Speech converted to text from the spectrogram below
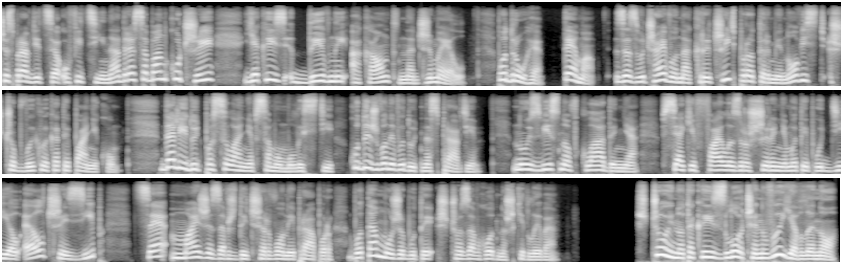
Чи справді це офіційна адреса банку, чи якийсь дивний аккаунт на Gmail? По-друге, тема. Зазвичай вона кричить про терміновість, щоб викликати паніку. Далі йдуть посилання в самому листі, куди ж вони ведуть насправді. Ну і, звісно, вкладення, всякі файли з розширеннями типу DLL чи ZIP – це майже завжди червоний прапор, бо там може бути що завгодно шкідливе. Щойно такий злочин виявлено,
